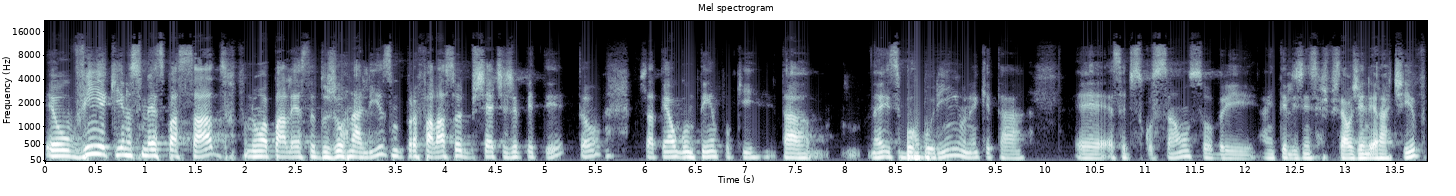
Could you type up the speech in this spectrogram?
Eu vim aqui no semestre passado, numa palestra do jornalismo, para falar sobre o chat GPT. Então, já tem algum tempo que está né, esse burburinho, né, que está é, essa discussão sobre a inteligência artificial generativa.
